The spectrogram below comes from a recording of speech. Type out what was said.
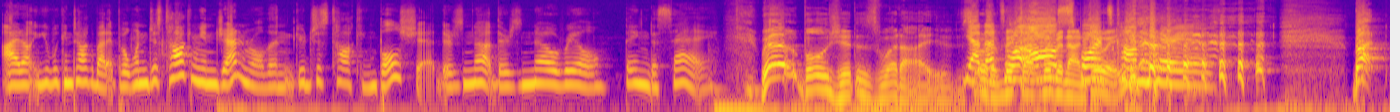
I don't you we can talk about it. But when just talking in general, then you're just talking bullshit. There's no there's no real thing to say. well, bullshit is what I Yeah, sort that's what all on sports commentary is. But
